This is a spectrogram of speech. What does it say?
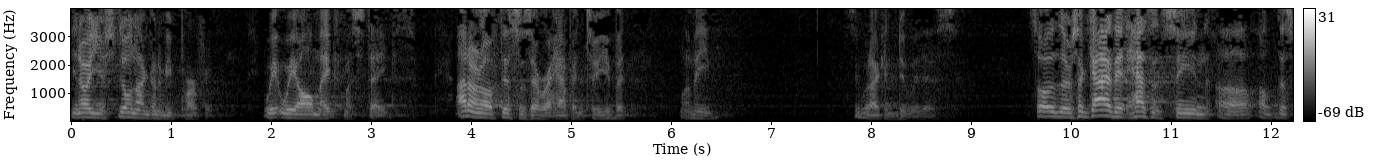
You know, you're still not going to be perfect. We, we all make mistakes. I don't know if this has ever happened to you, but let me see what I can do with this. So there's a guy that hasn't seen uh, this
